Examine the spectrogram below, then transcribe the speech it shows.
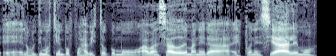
eh, en los últimos tiempos pues ha visto como ha avanzado de manera exponencial, hemos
